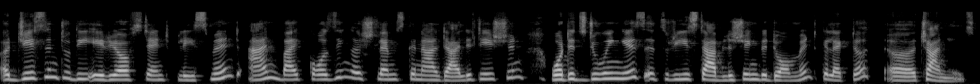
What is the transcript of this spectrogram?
adjacent to the area of stent placement and by causing a Schlemm's canal dilatation, what it's doing is it's re-establishing the dormant collector uh, channels.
